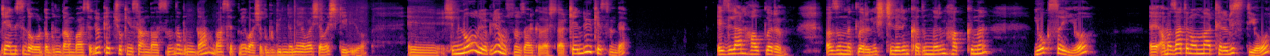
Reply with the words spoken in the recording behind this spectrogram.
kendisi de orada bundan bahsediyor. Pek çok insan da aslında bundan bahsetmeye başladı. Bu gündeme yavaş yavaş geliyor. Ee, şimdi ne oluyor biliyor musunuz arkadaşlar? Kendi ülkesinde ezilen halkların, azınlıkların, işçilerin, kadınların hakkını yok sayıyor. Ee, ama zaten onlar terörist diyor.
